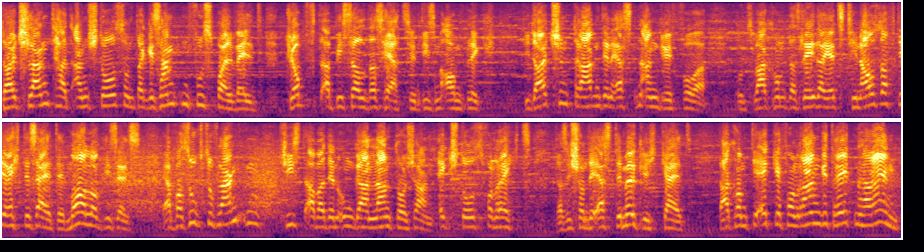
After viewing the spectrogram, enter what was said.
Deutschland hat Anstoß und der gesamten Fußballwelt klopft ein bisschen das Herz in diesem Augenblick. Die Deutschen tragen den ersten Angriff vor. Und zwar kommt das Leder jetzt hinaus auf die rechte Seite. Morlock ist es. Er versucht zu flanken, schießt aber den Ungarn Lantosch an. Eckstoß von rechts. Das ist schon die erste Möglichkeit. Da kommt die Ecke von Rang getreten herein.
